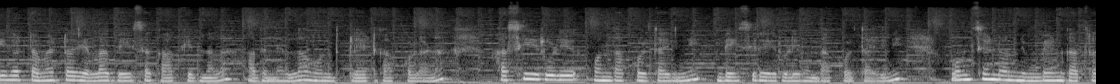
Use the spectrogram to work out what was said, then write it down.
ಈಗ ಟೊಮೆಟೊ ಎಲ್ಲ ಬೇಯಿಸೋಕೆ ಹಾಕಿದ್ನಲ್ಲ, ಅದನ್ನೆಲ್ಲ ಒಂದು ಪ್ಲೇಟ್ಗೆ ಹಾಕ್ಕೊಳ್ಳೋಣ ಹಸಿ ಈರುಳ್ಳಿ ಒಂದು ಹಾಕ್ಕೊಳ್ತಾ ಇದ್ದೀನಿ, ಬೇಯಿಸಿರೋ ಈರುಳ್ಳಿ ಒಂದು ಹಾಕ್ಕೊಳ್ತಾ ಇದ್ದೀನಿ. ಹುಣಸೆಹಣ್ಣು ಒಂದು ನಿಂಬೆಹಣ್ಣು ಗಾತ್ರ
